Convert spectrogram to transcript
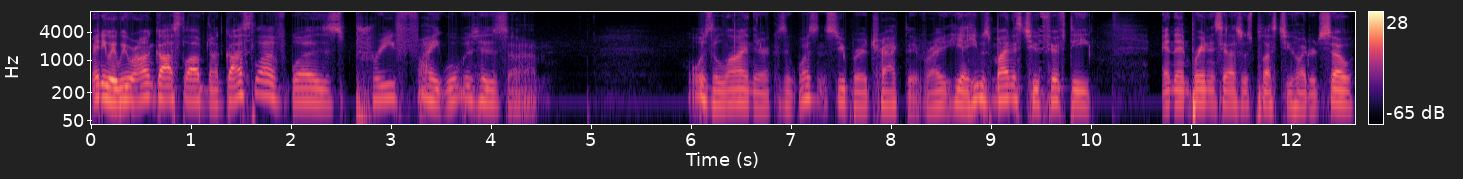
anyway, we were on Gosselov. Now Gosselov was pre-fight. What was his? Um, what was the line there? Because it wasn't super attractive, right? Yeah, he was minus two fifty, and then Brandon Salas was plus two hundred. So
